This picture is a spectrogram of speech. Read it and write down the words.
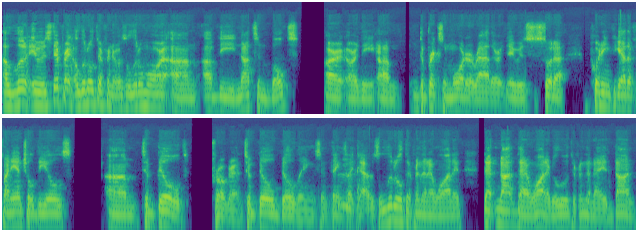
a little it was different a little different it was a little more um, of the nuts and bolts or, or the um, the bricks and mortar rather it was sort of putting together financial deals um, to build program to build buildings and things mm-hmm. like that it was a little different than i wanted that not that i wanted but a little different than i had done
